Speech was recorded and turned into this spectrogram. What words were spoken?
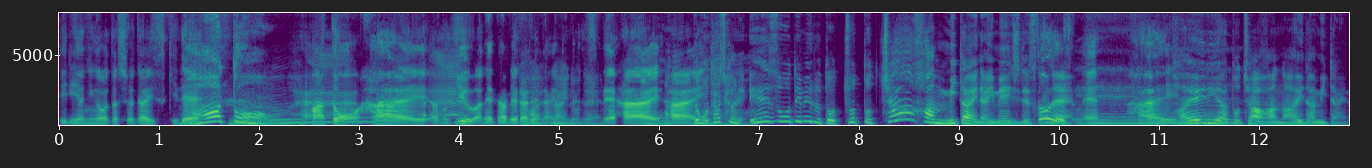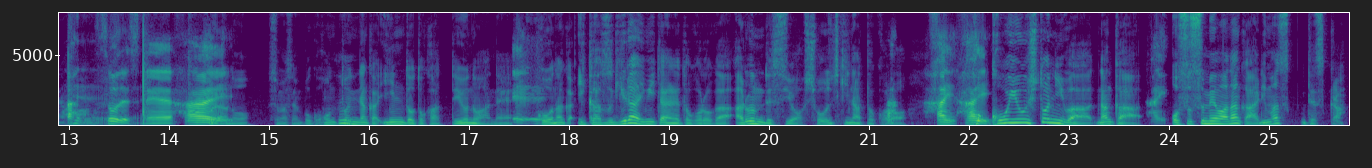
ビリヤニが私は大好きで、マトン、マトン、はい。あの、牛はね、食べられないのでですね。はい、はい。でも確かに映像で見るとちょっとチャーハンみたいなイメージですかね。そうですね。はい。パエリアとチャーハンの間みたいな。あ、そうですね。こはい。れあのすみません僕本当になんかインドとかっていうのはね、ええこうなんか行かず嫌いみたいなところがあるんですよ正直なところ、はい、はい。ここういう人にはなんかはいおすすめはなんかありますですか、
